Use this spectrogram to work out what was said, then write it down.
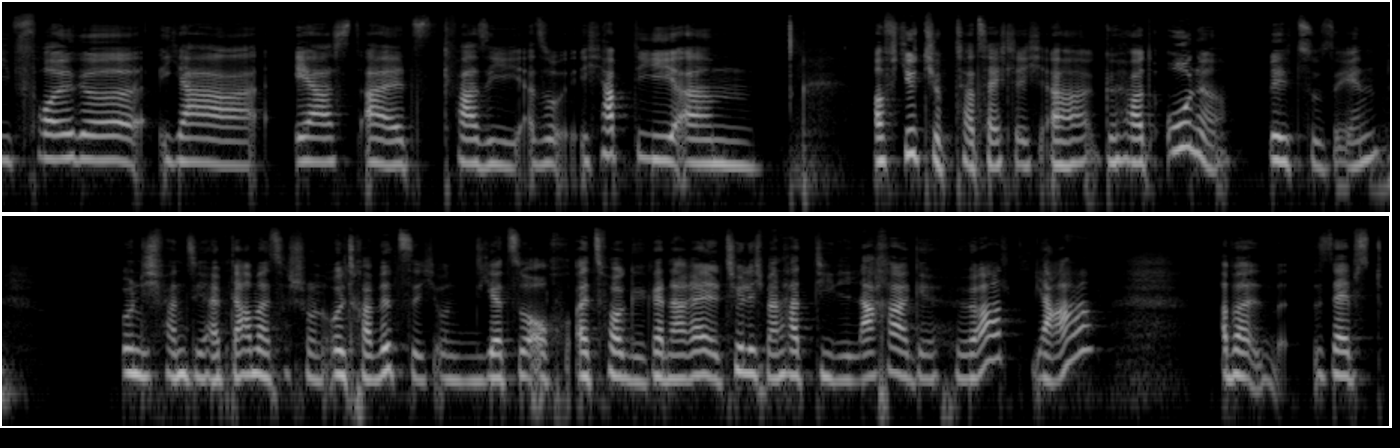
die Folge ja erst als quasi, also ich habe die ähm, auf YouTube tatsächlich äh, gehört, ohne Bild zu sehen. Und ich fand sie halt damals schon ultra witzig und jetzt so auch als Folge generell. Natürlich, man hat die Lacher gehört, ja. Aber selbst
